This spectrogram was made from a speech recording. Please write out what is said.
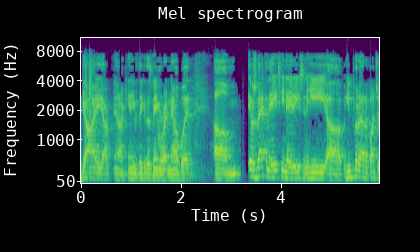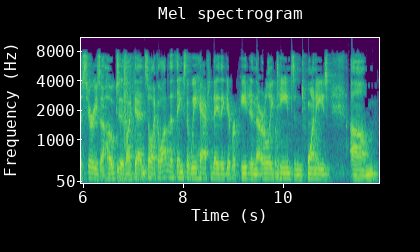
guy, and I can't even think of his name right now, but um, it was back in the 1880s, and he uh, he put out a bunch of series of hoaxes like that. And so, like a lot of the things that we have today, they get repeated in the early teens and 20s. Um,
